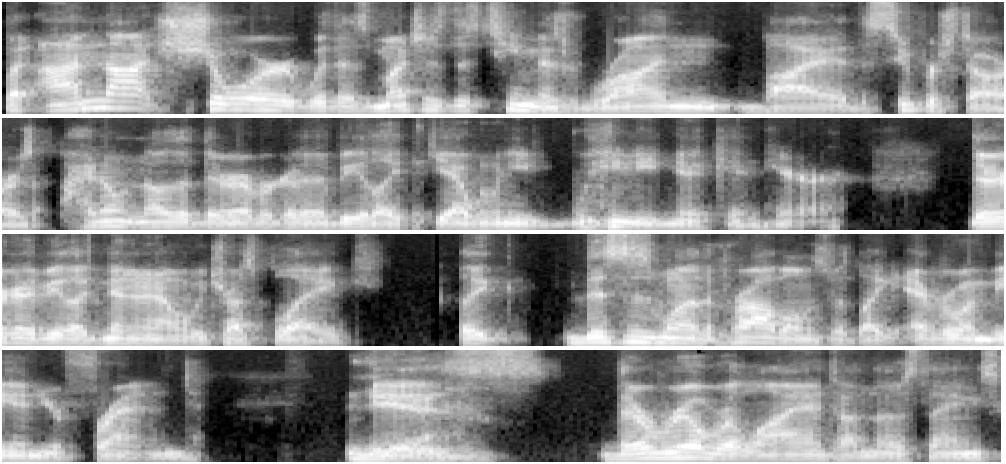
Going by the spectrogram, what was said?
but I'm not sure with as much as this team is run by the superstars, I don't know that they're ever going to be like, yeah, we need we need Nick in here. They're going to be like, no, no, no, we trust Blake. Like this is one of the problems with like everyone being your friend is they're real reliant on those things.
